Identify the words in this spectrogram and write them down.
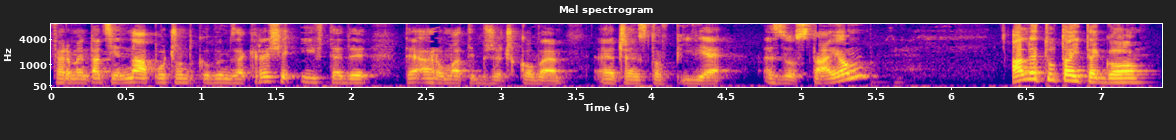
fermentację na początkowym zakresie i wtedy te aromaty brzeczkowe e, często w piwie zostają. Ale tutaj tego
